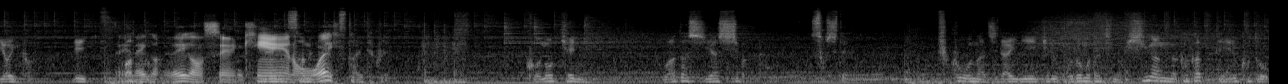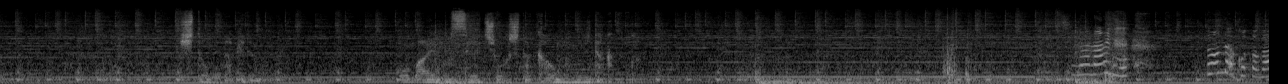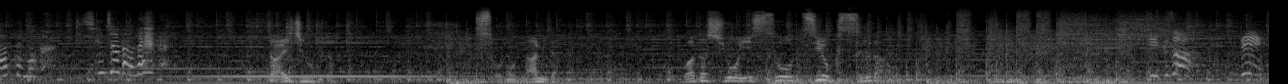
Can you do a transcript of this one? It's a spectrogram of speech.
よいか。リット gonna, they gonna send Ken 目の覚め away. たら伝えてくれこの剣に私や芝。そして不幸な時代に生きる子供たちの悲願がかかっていること。を一目だけでもお前の成長した顔が見たかった も死んじゃダメ。大丈夫だその涙が私を一層強くするだろう行くぞリン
